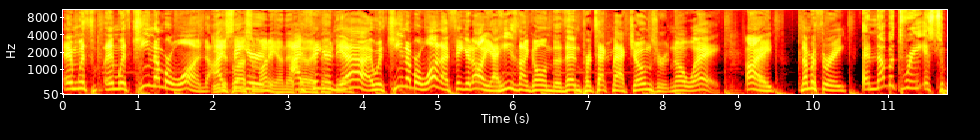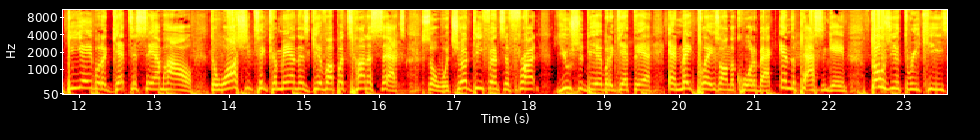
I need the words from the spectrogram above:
And with and with key number one, I just lost some figured money on that I bet, I figured, yeah. yeah. With key number one, I figured, oh yeah, he's not going the then protect Mac Jones route. No way. All right, number three. And number three is to be able to get to Sam Howell. The Washington Commanders give up a ton of sacks. So with your defensive front, you should be able to get there and make plays on the quarterback in the passing game. Those are your three keys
